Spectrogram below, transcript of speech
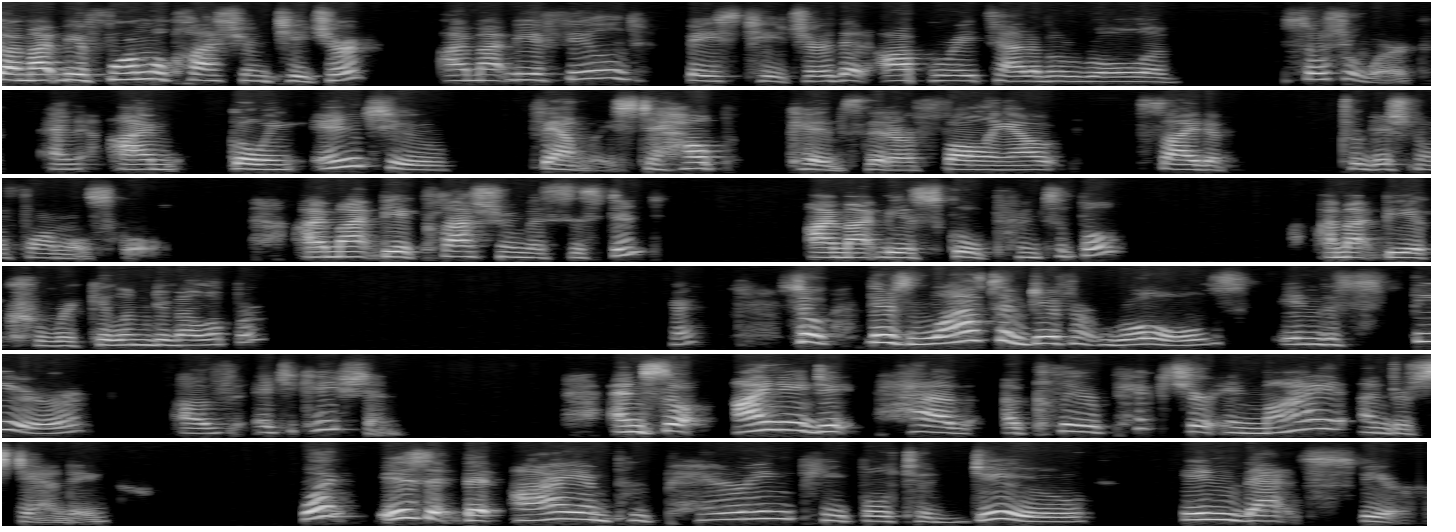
So I might be a formal classroom teacher. I might be a field-based teacher that operates out of a role of social work. And I'm going into families to help kids that are falling outside of traditional formal school. I might be a classroom assistant. I might be a school principal. I might be a curriculum developer. Okay, so there's lots of different roles in the sphere of education. And so I need to have a clear picture in my understanding. What is it that I am preparing people to do in that sphere?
